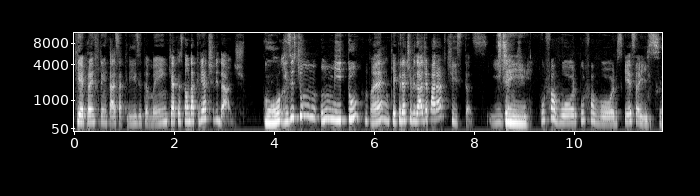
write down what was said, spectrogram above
que é para enfrentar essa crise também, que é a questão da criatividade. Oh. Existe um, um, mito, né, que a criatividade é para artistas. E, Sim. gente, por favor, por favor, esqueça isso.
